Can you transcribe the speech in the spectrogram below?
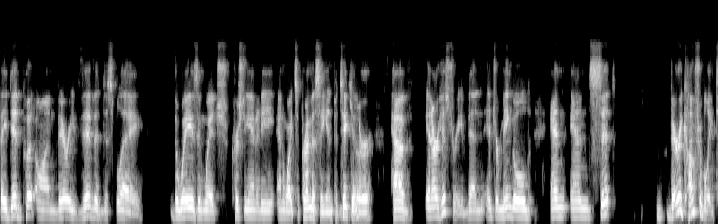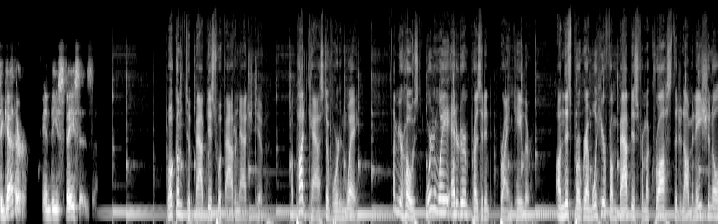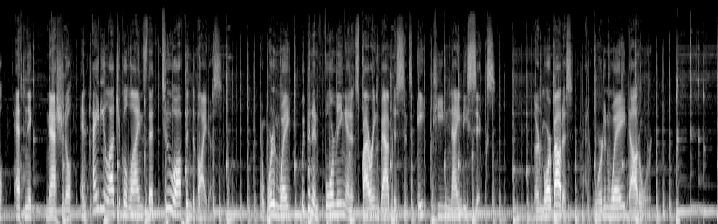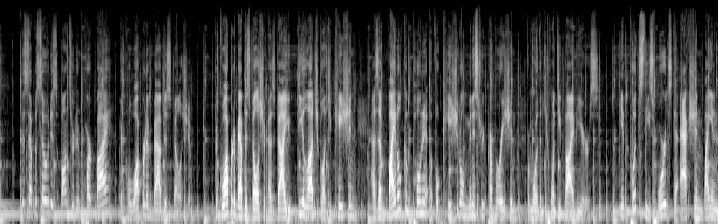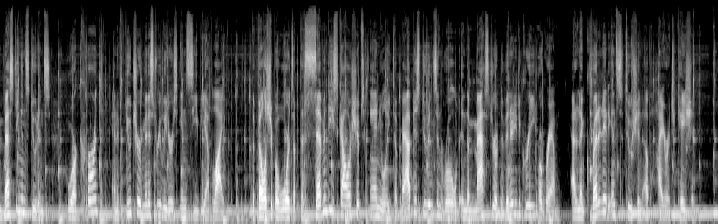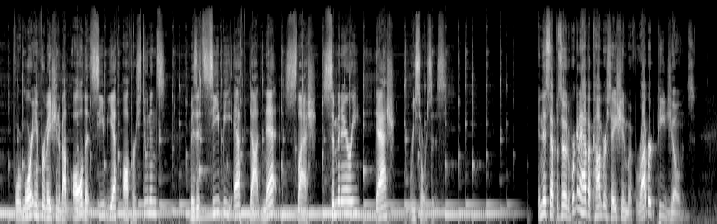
They did put on very vivid display the ways in which Christianity and white supremacy, in particular, have in our history been intermingled and and sit very comfortably together in these spaces. Welcome to Baptist Without an Adjective, a podcast of Word and Way. I'm your host, Word and Way editor and president Brian Kaylor. On this program, we'll hear from Baptists from across the denominational, ethnic, national, and ideological lines that too often divide us. At Word and Way, we've been informing and inspiring Baptists since 1896. Learn more about us at wordandway.org. This episode is sponsored in part by the Cooperative Baptist Fellowship. The Cooperative Baptist Fellowship has valued theological education as a vital component of vocational ministry preparation for more than 25 years. It puts these words to action by investing in students who are current and future ministry leaders in CBF Life. The fellowship awards up to 70 scholarships annually to Baptist students enrolled in the Master of Divinity degree program at an accredited institution of higher education. For more information about all that CBF offers students, visit cbf.net slash seminary dash resources. In this episode, we're going to have a conversation with Robert P. Jones.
